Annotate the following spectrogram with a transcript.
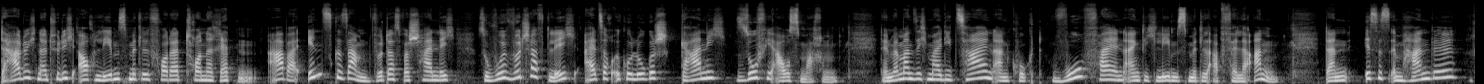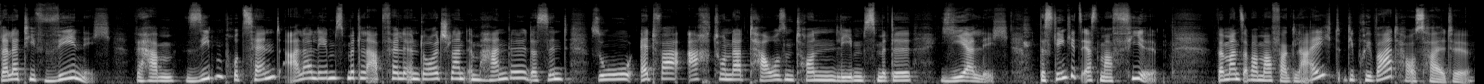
dadurch natürlich auch Lebensmittel vor der Tonne retten. Aber insgesamt wird das wahrscheinlich sowohl wirtschaftlich als auch ökologisch gar nicht so viel ausmachen. Denn wenn man sich mal die Zahlen anguckt, wo fallen eigentlich Lebensmittelabfälle an, dann ist es im Handel relativ wenig. Wir haben sieben Prozent aller Lebensmittelabfälle in Deutschland im Handel. Das sind so etwa 800.000 Tonnen Lebensmittel jährlich. Das klingt jetzt erstmal viel. Wenn man es aber mal vergleicht, die Privathaushalte,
